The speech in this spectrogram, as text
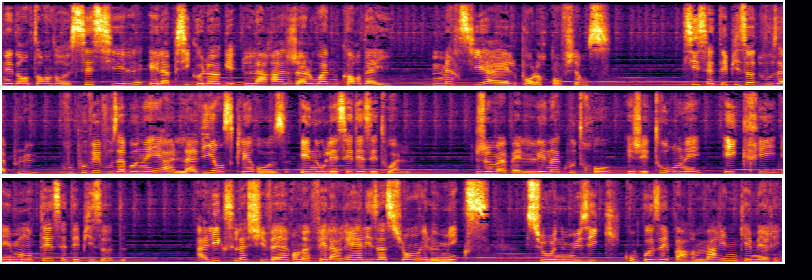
venez d'entendre Cécile et la psychologue Lara Jalouane Cordaï. Merci à elles pour leur confiance. Si cet épisode vous a plu, vous pouvez vous abonner à La vie en sclérose et nous laisser des étoiles. Je m'appelle Léna Coutreau et j'ai tourné, écrit et monté cet épisode. Alix Lachiver en a fait la réalisation et le mix sur une musique composée par Marine Kéméré.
